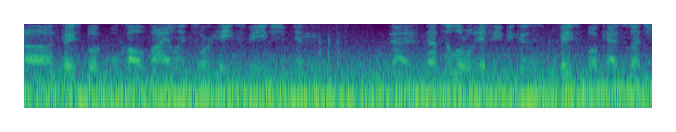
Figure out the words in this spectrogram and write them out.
uh, Facebook will call violence or hate speech, and that, that's a little iffy because Facebook has such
